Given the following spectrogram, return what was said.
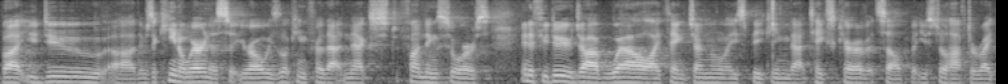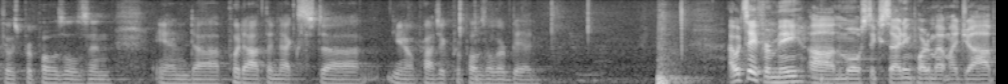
but you do, uh, there's a keen awareness that you're always looking for that next funding source. And if you do your job well, I think generally speaking, that takes care of itself, but you still have to write those proposals and, and uh, put out the next, uh, you know, project proposal or bid. I would say for me, uh, the most exciting part about my job,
